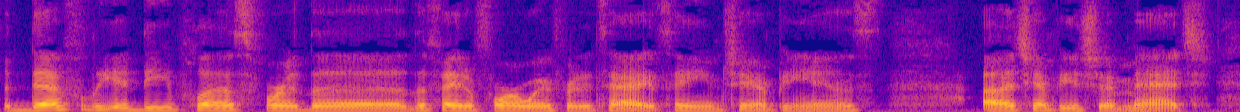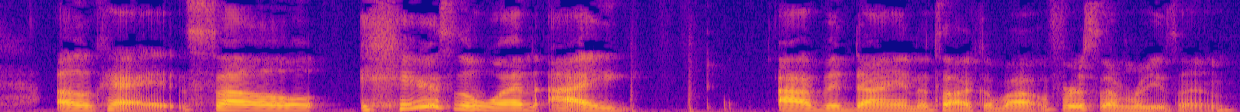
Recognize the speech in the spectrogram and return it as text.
definitely a D plus for the the Fatal Four Way for the tag team champions, uh, championship match. Okay, so here's the one I I've been dying to talk about for some reason.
